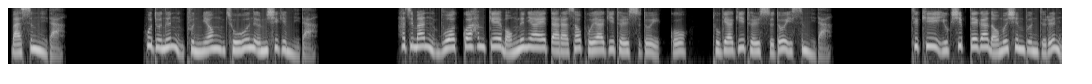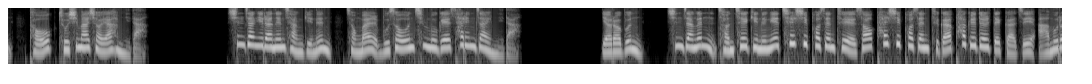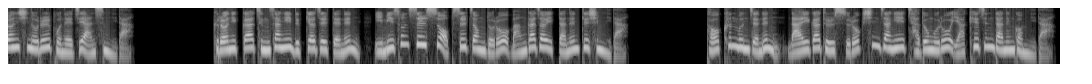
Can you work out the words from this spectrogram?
맞습니다. 호두는 분명 좋은 음식입니다. 하지만 무엇과 함께 먹느냐에 따라서 보약이 될 수도 있고 독약이 될 수도 있습니다. 특히 60대가 넘으신 분들은 더욱 조심하셔야 합니다. 신장이라는 장기는 정말 무서운 침묵의 살인자입니다. 여러분, 신장은 전체 기능의 70%에서 80%가 파괴될 때까지 아무런 신호를 보내지 않습니다. 그러니까 증상이 느껴질 때는 이미 손 쓸 수 없을 정도로 망가져 있다는 뜻입니다. 더 큰 문제는 나이가 들수록 신장이 자동으로 약해진다는 겁니다.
